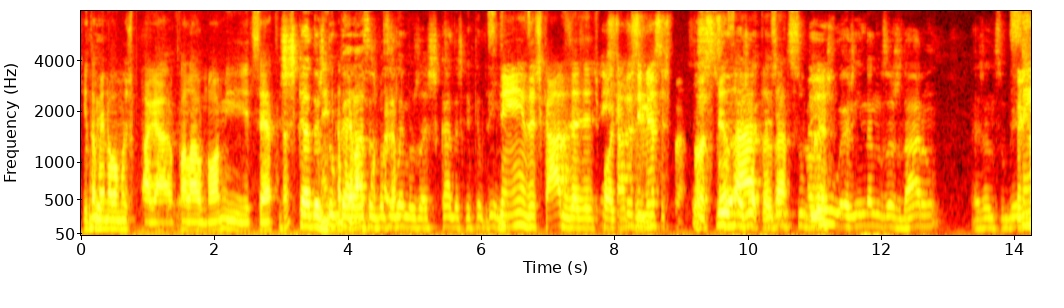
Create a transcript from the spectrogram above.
que também não vamos pagar, falar o nome e etc. As escadas do caraças, vocês lembram das escadas que aquele tinha? Sim, as escadas, a gente pode. Escadas imensas, pá. A, Exato, a exato. gente subiu, ainda nos ajudaram. A gente subiu. Sim,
